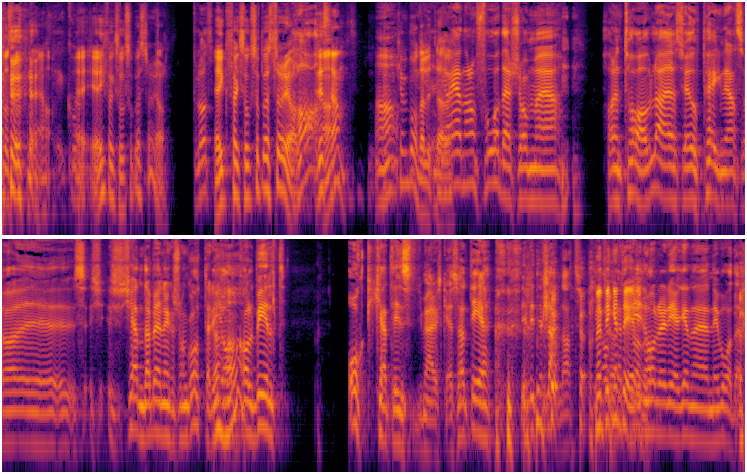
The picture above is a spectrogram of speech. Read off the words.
två sakerna jag har. Jag gick faktiskt också på Östra Real. Förlåt? Jag gick faktiskt också på Östra Real. Jaha. Är det sant? Ja. kan vi bonda lite Jag är en av de få där som eh, har en tavla, alltså jag är upphängd, alltså eh, kända människor som gått där. Det är jag, Carl Bildt och Katrin Zytomierska. Så att det, är- det är lite blandat. Men fick inte Katrin er- håller en egen eh, nivå där.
